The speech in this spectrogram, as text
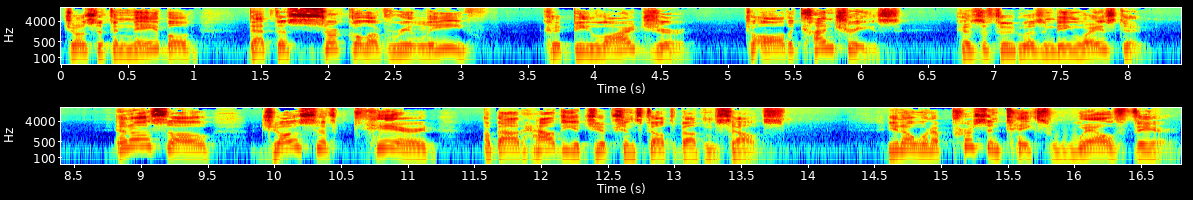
Joseph enabled that the circle of relief could be larger to all the countries because the food wasn't being wasted. And also, Joseph cared about how the Egyptians felt about themselves. You know, when a person takes welfare,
